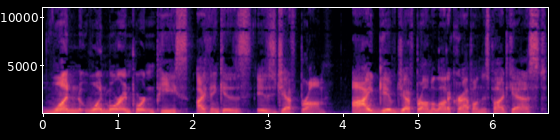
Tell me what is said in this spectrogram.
one one more important piece I think is is Jeff Brohm. I give Jeff Brohm a lot of crap on this podcast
